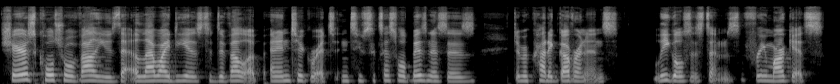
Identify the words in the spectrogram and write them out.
shares cultural values that allow ideas to develop and integrate into successful businesses, democratic governance, legal systems, free markets,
